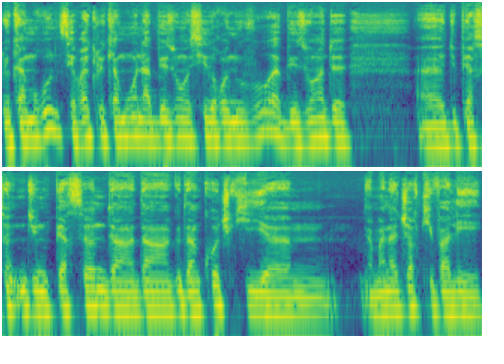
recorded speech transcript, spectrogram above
le Cameroun. C'est vrai que le Cameroun a besoin aussi de renouveau, a besoin de euh, du personne d'une personne d'un coach qui euh, d'un manager qui va les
